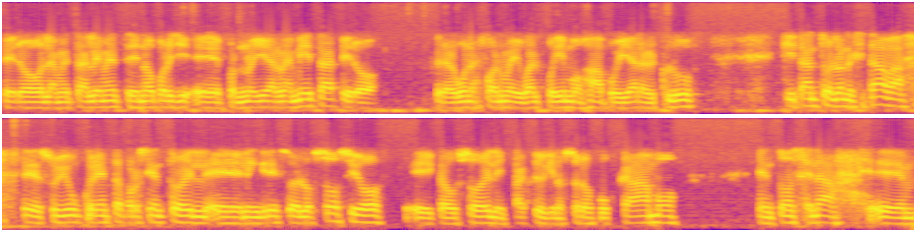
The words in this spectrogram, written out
pero lamentablemente no por, eh, por no llegar a la meta, pero, pero de alguna forma igual pudimos apoyar al club, que tanto lo necesitaba. Se subió un 40% el, el ingreso de los socios, eh, causó el impacto que nosotros buscábamos. Entonces, nada, eh,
